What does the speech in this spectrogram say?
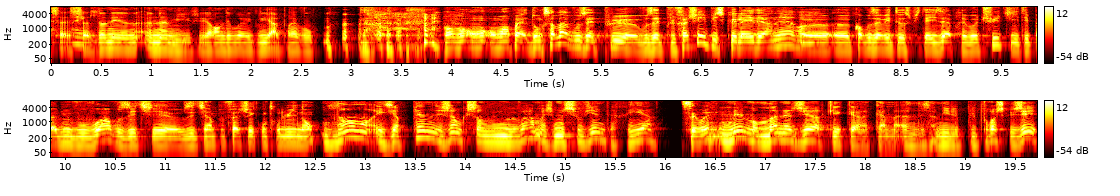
ça, donnait un, un ami. J'ai rendez-vous avec lui après vous. On va, on- on va en parler. Donc ça va, vous êtes plus, euh, vous êtes plus fâché, puisque l'année dernière, Mm. euh, euh, quand vous avez été hospitalisé après votre chute, il n'était pas venu vous voir, vous étiez, euh, vous étiez un peu fâché contre lui, non? Non, il y a plein de gens qui sont venus me voir, mais je me souviens de rien. C'est vrai? Même mon manager, qui est même un des amis les plus proches que j'ai,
